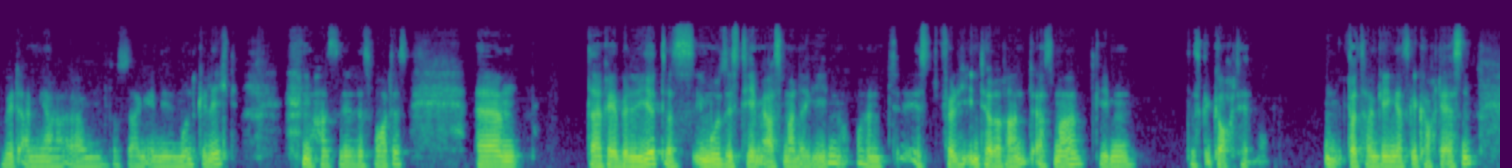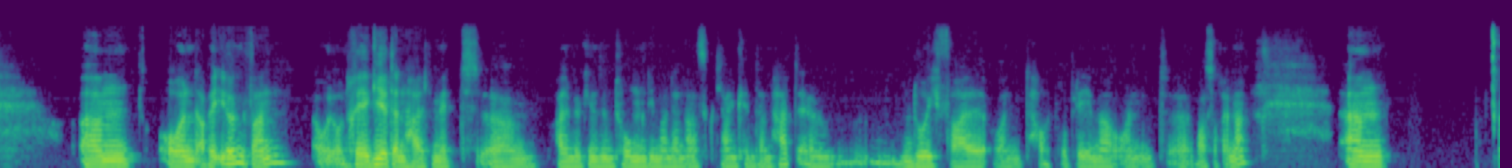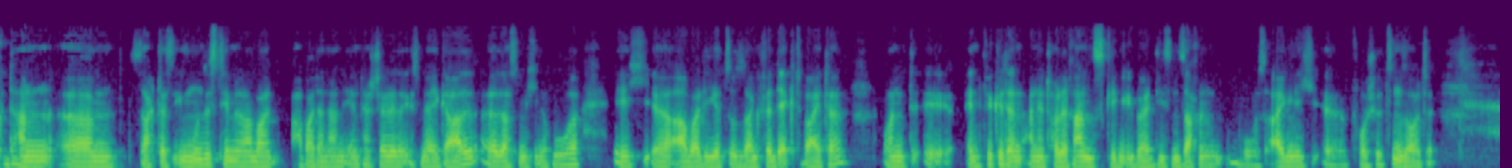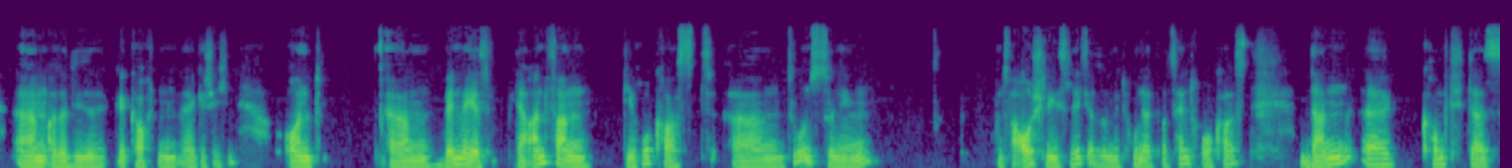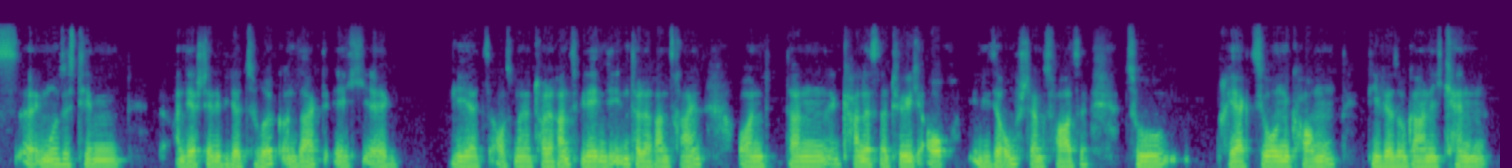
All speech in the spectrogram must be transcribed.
wird einem ja ähm, sozusagen in den Mund gelegt, im wahrsten Sinne des Wortes, ähm, da rebelliert das Immunsystem erstmal dagegen und ist völlig intolerant erstmal gegen das gekochte, Verzeihung, gegen das gekochte Essen. Ähm, und aber irgendwann und reagiert dann halt mit ähm, allen möglichen Symptomen, die man dann als Kleinkind dann hat, äh, Durchfall und Hautprobleme und äh, was auch immer. Ähm, dann ähm, sagt das Immunsystem dann aber, aber dann an irgendeiner Stelle, ist mir egal, äh, lass mich in Ruhe, ich äh, arbeite jetzt sozusagen verdeckt weiter und äh, entwickelt dann eine Toleranz gegenüber diesen Sachen, wo es eigentlich äh, vorschützen sollte. Ähm, also diese gekochten äh, Geschichten. Und ähm, wenn wir jetzt wieder anfangen, die Rohkost ähm, zu uns zu nehmen, und zwar ausschließlich, also mit 100% Rohkost, dann äh, kommt das äh, Immunsystem an der Stelle wieder zurück und sagt, ich äh, gehe jetzt aus meiner Toleranz wieder in die Intoleranz rein. Und dann kann es natürlich auch in dieser Umstellungsphase zu Reaktionen kommen, die wir so gar nicht kennen.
